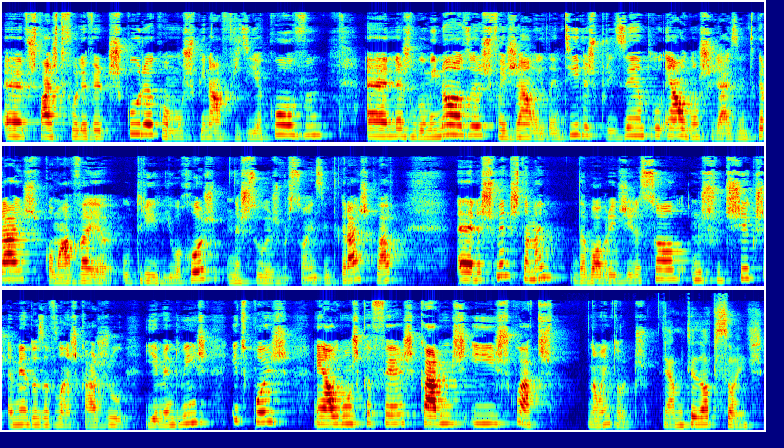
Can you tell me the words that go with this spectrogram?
eh, vegetais de folha verde escura, como os espinafres e a couve, eh, nas leguminosas, feijão e lentilhas, por exemplo, em alguns cereais integrais, como a aveia, o trigo e o arroz, nas suas versões integrais, claro. Eh, Nas sementes também, da abóbora e de girassol, nos frutos secos, amêndoas, avelãs, caju e amendoins, e depois em alguns cafés, carnes e chocolates. Não em todos. Há muitas opções.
